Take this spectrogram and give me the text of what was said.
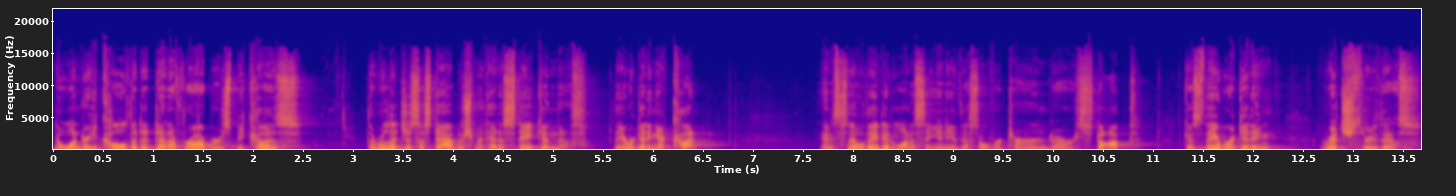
No wonder he called it a den of robbers because the religious establishment had a stake in this. They were getting a cut. And so they didn't want to see any of this overturned or stopped because they were getting rich through this.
